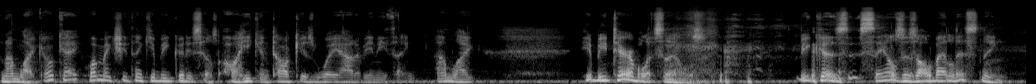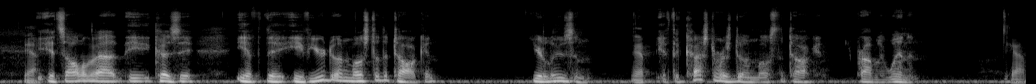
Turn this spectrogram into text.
And I'm like, Okay, what makes you think he'd be good at sales? Oh, he can talk his way out of anything. I'm like, He'd be terrible at sales because sales is all about listening. Yeah. It's all about because if the if you're doing most of the talking, you're losing. Yep. If the customer's doing most of the talking, you're probably winning. yeah.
